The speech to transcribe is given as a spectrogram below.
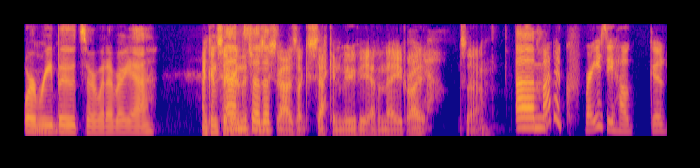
Or Mhm. reboots or whatever, yeah. And considering Um, this so was the- this guy's like second movie ever made, right? So Um kind of crazy how good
